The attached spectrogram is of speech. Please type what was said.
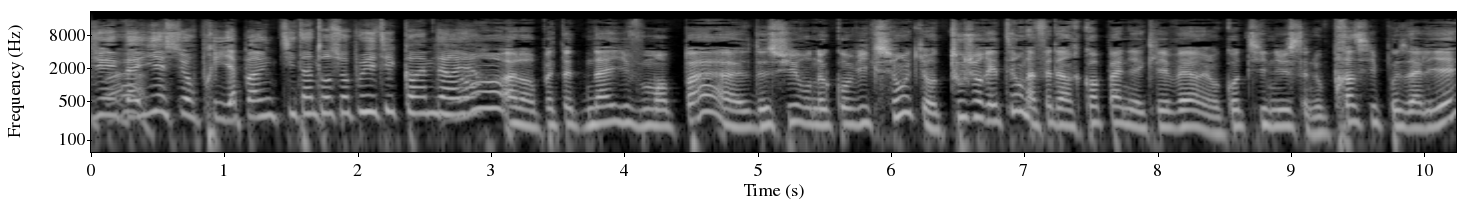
yeux ébahis et surpris. Il n'y a pas une petite intention politique quand même derrière? Non, alors peut-être naïvement pas, euh, de suivre nos convictions qui ont toujours été, on a fait des campagnes avec les Verts et on continue, c'est nos principaux alliés,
